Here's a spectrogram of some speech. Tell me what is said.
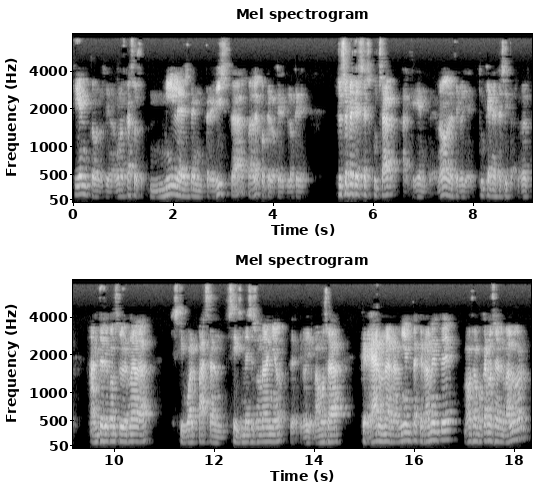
cientos y en algunos casos miles de entrevistas, ¿vale? Porque lo que, lo que tú siempre tienes que escuchar al cliente, ¿no? Decir, oye, ¿tú qué necesitas? Entonces, antes de construir nada, es que igual pasan seis meses, un año, de decir, oye, vamos a crear una herramienta que realmente vamos a enfocarnos en el valor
